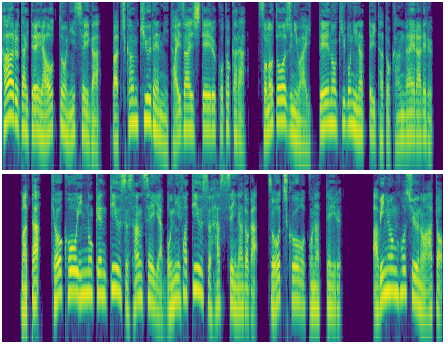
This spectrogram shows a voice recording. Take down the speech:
カール大帝やオットー2世が、バチカン宮殿に滞在していることから、その当時には一定の規模になっていたと考えられる。また、教皇インノケンティウス3世やボニファティウス8世などが増築を行っている。アビニョン保守の後、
